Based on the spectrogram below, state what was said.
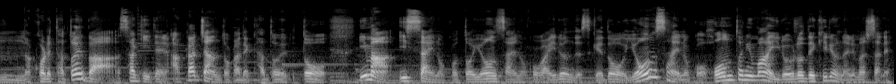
うん、これ例えばさっき言ったように赤ちゃんとかで例えると今1歳の子と4歳の子がいるんですけど4歳の子本当にまあいろいろできるようになりましたね。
